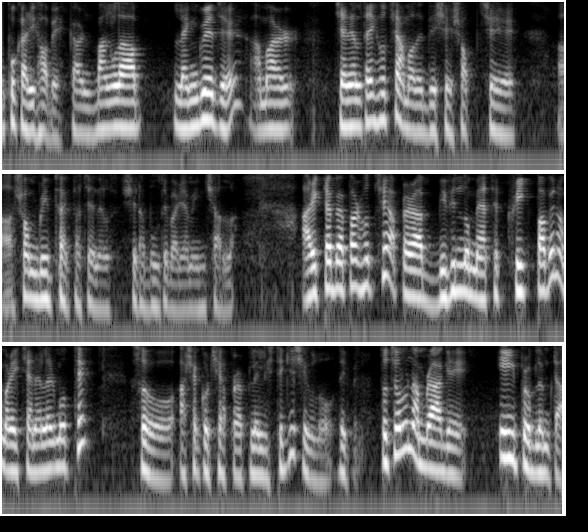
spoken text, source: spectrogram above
উপকারী হবে। কারণ বাংলা ল্যাঙ্গুয়েজে আমার চ্যানেলটাই হচ্ছে আমাদের দেশে সবচেয়ে সমৃদ্ধ একটা চ্যানেল, সেটা বলতে পারি আমি ইনশাল্লাহ আরেকটা ব্যাপার হচ্ছে, আপনারা বিভিন্ন ম্যাথের ট্রিক পাবেন আমার এই চ্যানেলের মধ্যে। সো আশা করছি আপনারা প্লে লিস্টে গিয়ে সেগুলো দেখবেন। তো চলুন আমরা আগে এই প্রবলেমটা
